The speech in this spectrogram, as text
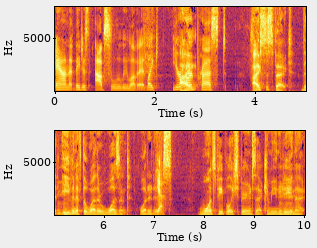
And they just absolutely love it. Like, you're I- hard pressed. I suspect that even if the weather wasn't what it is, Mm-hmm. Yes. once people experience that community and Mm-hmm. that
